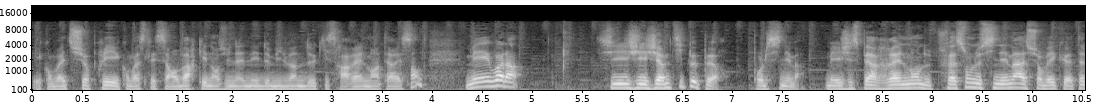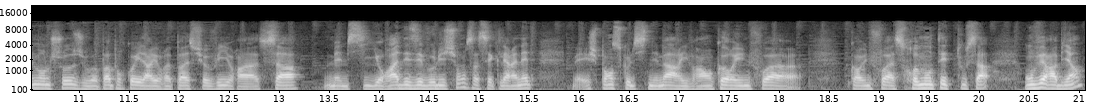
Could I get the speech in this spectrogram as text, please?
et qu'on va être surpris et qu'on va se laisser embarquer dans une année 2022 qui sera réellement intéressante. Mais voilà, j'ai un petit peu peur pour le cinéma. Mais j'espère réellement, de toute façon le cinéma a survécu à tellement de choses, je vois pas pourquoi il n'arriverait pas à survivre à ça, même s'il y aura des évolutions, ça c'est clair et net, mais je pense que le cinéma arrivera encore une fois, encore une fois à se remonter de tout ça. On verra bien.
